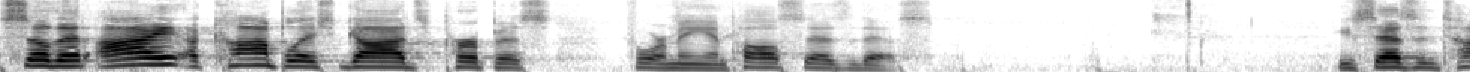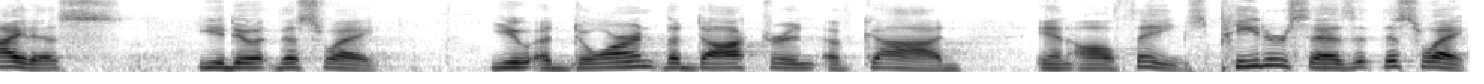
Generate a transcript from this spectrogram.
so that I accomplish God's purpose for me? And Paul says this. He says in Titus, you do it this way you adorn the doctrine of God in all things. Peter says it this way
